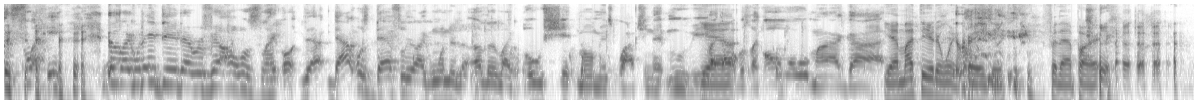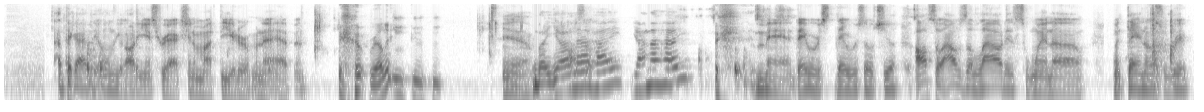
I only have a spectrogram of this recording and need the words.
it's like it's like when they did that reveal, I was like, oh, that that was definitely like one of the other like oh shit moments watching that movie. Like Yeah. I was like, oh my god. Yeah, my theater went crazy for that part. I think I had the only audience reaction in my theater when that happened. really? Yeah, But y'all Also- not hype? Y'all not hype? man, they were they were so chill. Also, I was the loudest when uh when Thanos ripped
